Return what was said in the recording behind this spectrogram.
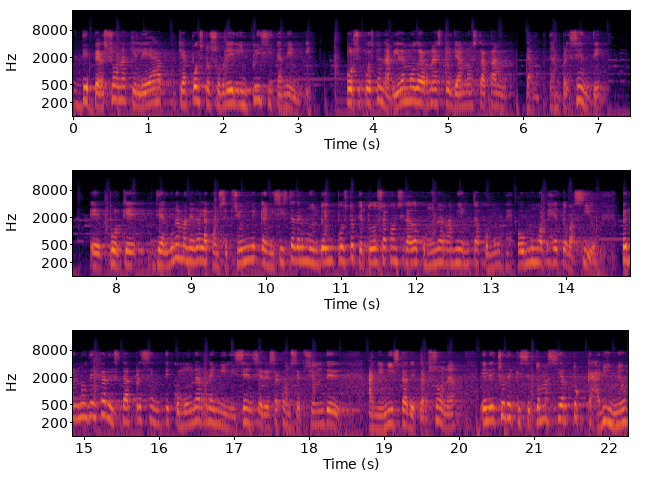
de persona que, le ha, que ha puesto sobre él implícitamente. Por supuesto, en la vida moderna esto ya no está tan, tan, tan presente, eh, porque de alguna manera la concepción mecanicista del mundo ha impuesto que todo se ha considerado como una herramienta, como un, como un objeto vacío, pero no deja de estar presente como una reminiscencia de esa concepción de animista de persona, el hecho de que se toma cierto cariño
